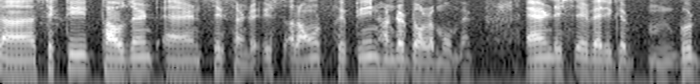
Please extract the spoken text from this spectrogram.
uh, 60,600 it's around 1500 dollar movement. And it's a very good um, good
